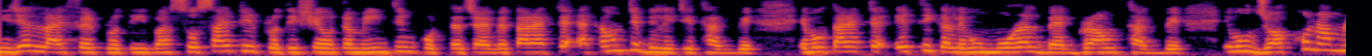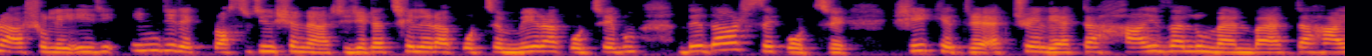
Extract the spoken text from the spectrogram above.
নিজের লাইফের প্রতি বা সোসাইটির প্রতি সে ওটা মেনটেন করতে চাইবে, তার একটা অ্যাকাউন্টেবিলিটি থাকবে এবং তার একটা এথিক্যাল এবং মোরাল ব্যাকগ্রাউন্ড থাকবে। এবং যখন আমরা আসলে এই যে ইনডিরেক্ট প্রস্টিটিউশনে আসি, যেটা ছেলেরা করছে, মেয়েরা করছে এবং দেদার্সে করছে, সেই ক্ষেত্রে অ্যাকচুয়ালি একটা হাই ভ্যালু ম্যান বা একটা হাই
